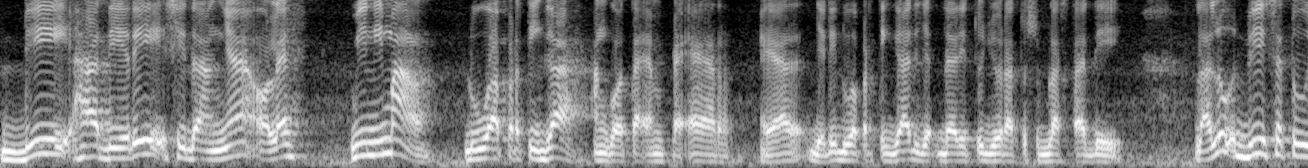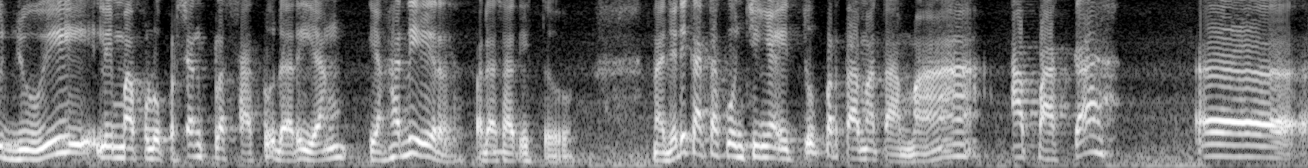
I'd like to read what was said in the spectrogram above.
dihadiri sidangnya oleh minimal dua per tiga anggota MPR ya jadi dua per tiga dari 711 tadi lalu disetujui 50 persen plus satu dari yang yang hadir pada saat itu Nah, jadi kata kuncinya itu pertama-tama apakah eh,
